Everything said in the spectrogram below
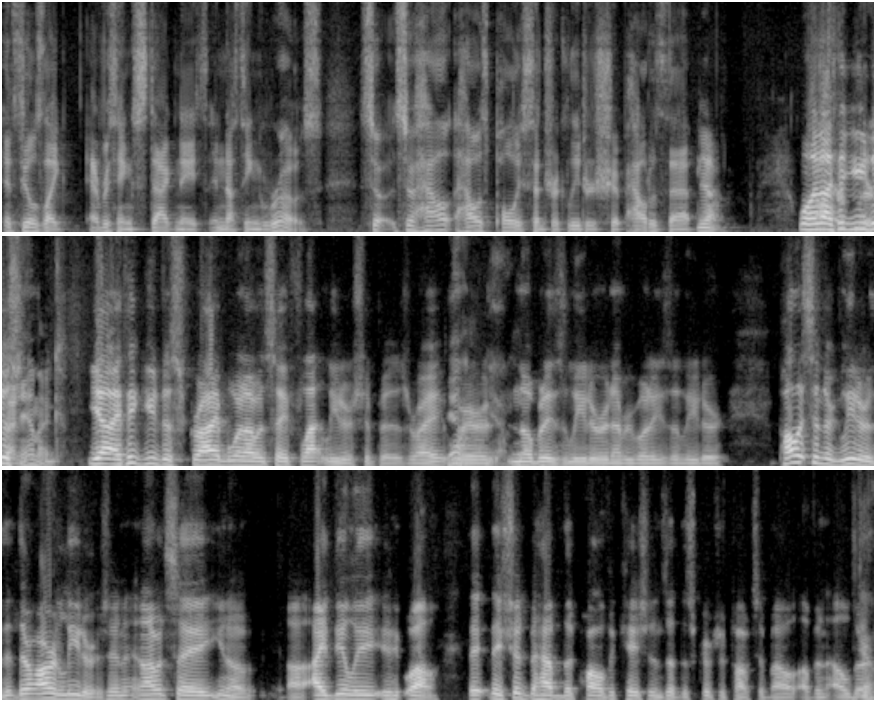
it feels like everything stagnates and nothing grows. So, so how, how is polycentric leadership? How does that? Yeah. Well, and I think you just, dynamic? yeah, I think you describe what I would say flat leadership is, right? Yeah, Where yeah. nobody's a leader and everybody's a leader. Polycentric leader, there are leaders. And, and I would say, you know, uh, ideally, well, they, they should have the qualifications that the scripture talks about of an elder. Yeah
